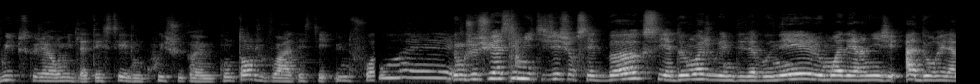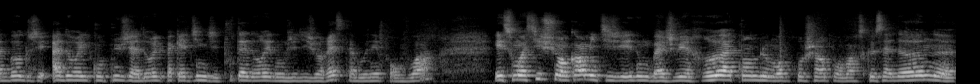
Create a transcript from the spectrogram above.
oui parce que j'avais envie de la tester donc oui je suis quand même contente, je vais pouvoir la tester une fois. Ouais Donc je suis assez mitigée sur cette box, il y a deux mois je voulais me désabonner, le mois dernier j'ai adoré la box, j'ai adoré le contenu, j'ai adoré le packaging, j'ai tout adoré. Donc j'ai dit je reste abonnée pour voir. Et ce mois-ci je suis encore mitigée. Donc bah, je vais re-attendre le mois prochain pour voir ce que ça donne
